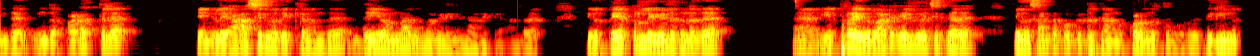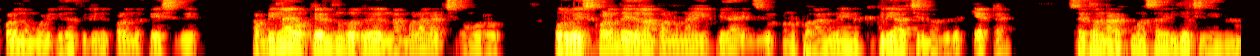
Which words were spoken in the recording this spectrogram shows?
இந்த இந்த படத்தில் எங்களை ஆசீர்வதிக்க வந்த தெய்வம்னா அது மகிழினி தான் நினைக்கிறேன். அந்த இவர் பேப்பரில் எழுதுனதை எப்படா இவர் வாட்டுக்கு எழுதி வச்சிருக்காரு? இவங்க சண்டை போட்டுட்டு இருக்காங்க குழந்தை தூங்குது திடீர்னு குழந்தை முழிக்குது திடீர்னு குழந்தை பேசுது. அப்படிலாம் ஒருத்தர் எழுதும்போது நம்மளாம் நடிச்சிருவோம் ஒரு ஒரு வயசு குழந்தை இதெல்லாம் பண்ணுனா எப்படி தான் எக்ஸிக்யூட் பண்ண போகிறாங்கன்னு எனக்கு பெரிய ஆச்சரியமா இருந்தது. கேட்டேன். சார் இதெல்லாம் நடக்குமா சார்? எழுதி வச்சிருக்கீங்கன்னா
